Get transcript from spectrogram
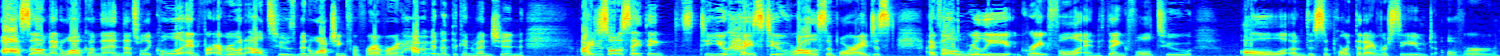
awesome and welcome and that's really cool. And for everyone else who's been watching for forever and haven't been at the convention, I just want to say thanks to you guys too for all the support. I just I feel really grateful and thankful to all of the support that I've received over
